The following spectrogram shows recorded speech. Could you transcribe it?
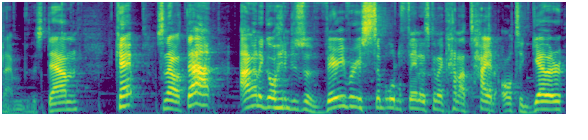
Now move this down. Okay, so now with that, I'm gonna go ahead and do a very, very simple little thing that's gonna kind of tie it all together,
